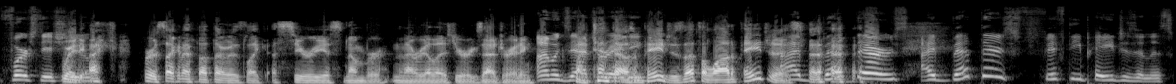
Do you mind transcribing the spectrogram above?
first issue. Wait, I, for a second I thought that was like a serious number, and then I realized you were exaggerating. I'm Like, exaggerating. Ten thousand pages. That's a lot of pages. I bet there's I bet there's 50 pages in this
